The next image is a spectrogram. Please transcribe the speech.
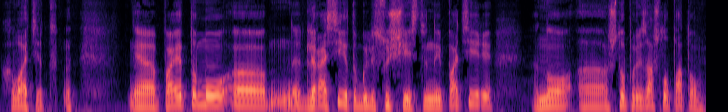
хватит. Э, поэтому э, для России это были существенные потери. Но э, что произошло потом?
